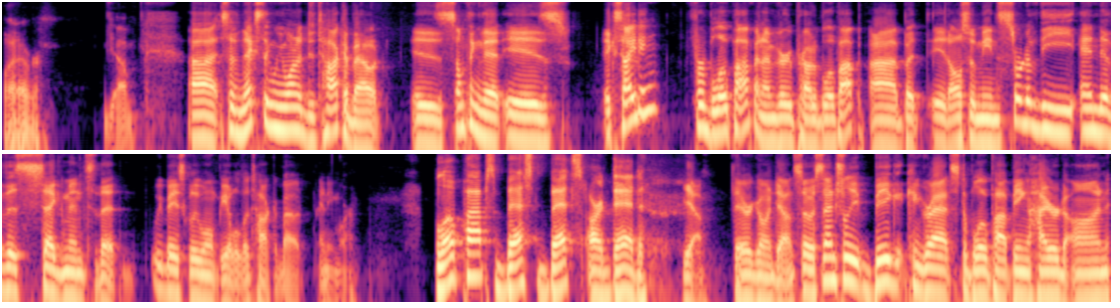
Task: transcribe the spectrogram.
whatever. yeah. Uh, so the next thing we wanted to talk about is something that is exciting for Blow Pop, and I'm very proud of Blow Pop. Uh, but it also means sort of the end of a segment that we basically won't be able to talk about anymore. Blow Pop's best bets are dead. Yeah, they're going down. So essentially, big congrats to Blow Pop being hired on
